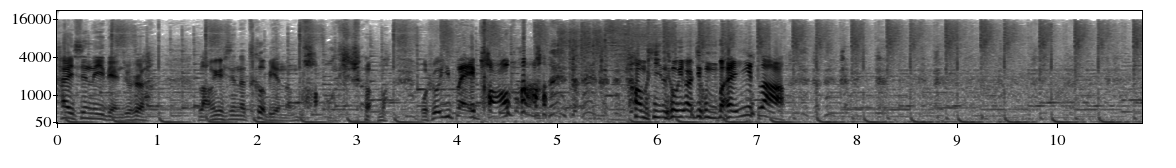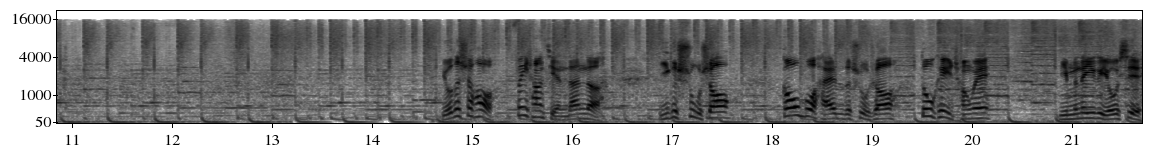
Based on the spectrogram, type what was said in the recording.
开心的一点就是，朗月现在特别能跑，你知道吗？我说预备跑跑，他们一溜烟就没了。有的时候非常简单的一个树梢，高过孩子的树梢都可以成为你们的一个游戏。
